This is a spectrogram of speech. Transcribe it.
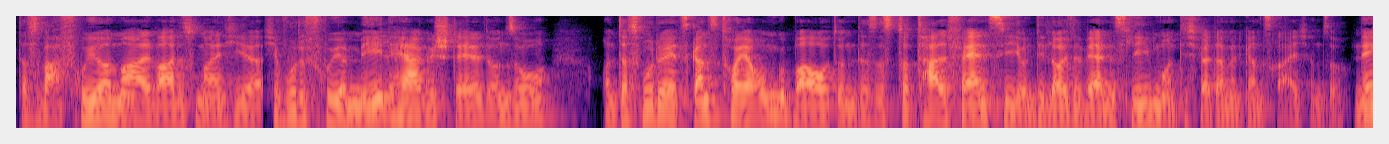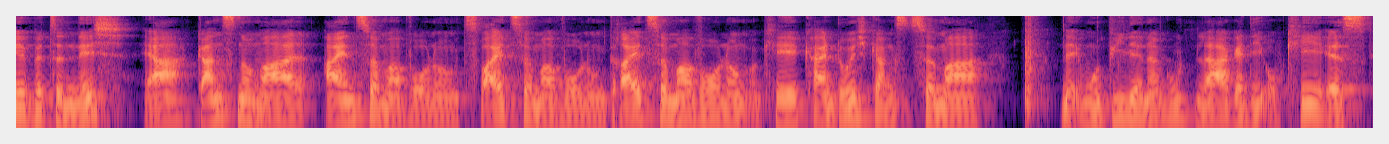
Das war früher mal, war das mal hier. Hier wurde früher Mehl hergestellt und so. Und das wurde jetzt ganz teuer umgebaut und das ist total fancy und die Leute werden es lieben und ich werde damit ganz reich und so. Nee, bitte nicht. Ja, ganz normal. Einzimmerwohnung, Zweizimmerwohnung, Dreizimmerwohnung, okay, kein Durchgangszimmer, eine Immobilie in einer guten Lage, die okay ist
